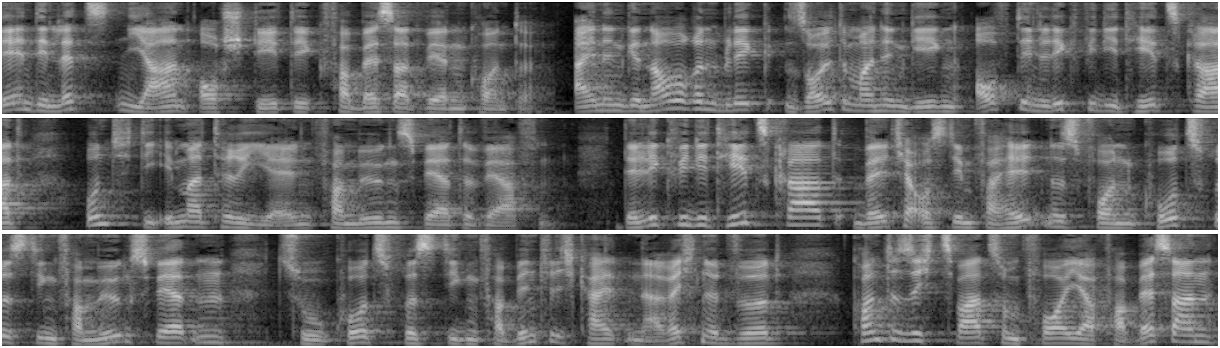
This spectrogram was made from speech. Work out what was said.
der in den letzten Jahren auch stetig verbessert werden konnte. Einen genaueren Blick sollte man hingegen auf den Liquiditätsgrad und die immateriellen Vermögenswerte werfen. Der Liquiditätsgrad, welcher aus dem Verhältnis von kurzfristigen Vermögenswerten zu kurzfristigen Verbindlichkeiten errechnet wird, konnte sich zwar zum Vorjahr verbessern,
